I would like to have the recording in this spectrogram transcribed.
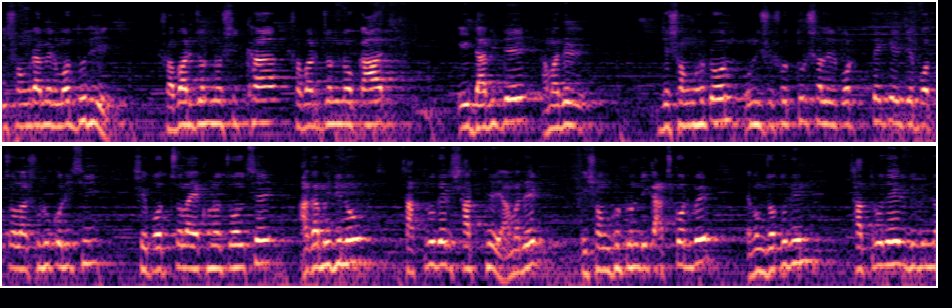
এই সংগ্রামের মধ্য দিয়ে সবার জন্য শিক্ষা, সবার জন্য কাজ, এই দাবিতে আমাদের যে সংগঠন উনিশশো সত্তর সালের পর থেকে যে পথ চলা শুরু করেছি, সে পথ চলা এখনও চলছে। আগামী দিনেও ছাত্রদের স্বার্থে আমাদের এই সংগঠনটি কাজ করবে এবং যতদিন ছাত্রদের বিভিন্ন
